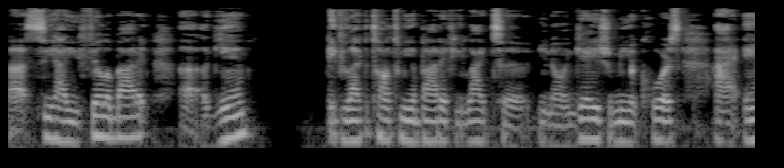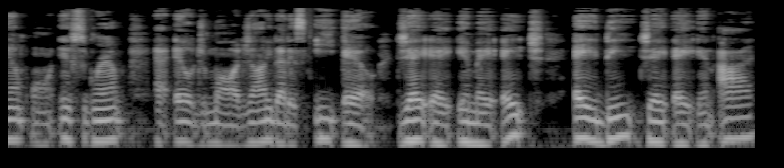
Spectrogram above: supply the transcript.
Uh, see how you feel about it. Uh, again, if you like to talk to me about it, if you like to, you know, engage with me, of course, I am on Instagram at El Jamal Johnny. That is E L J A M A H A D J A N I.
